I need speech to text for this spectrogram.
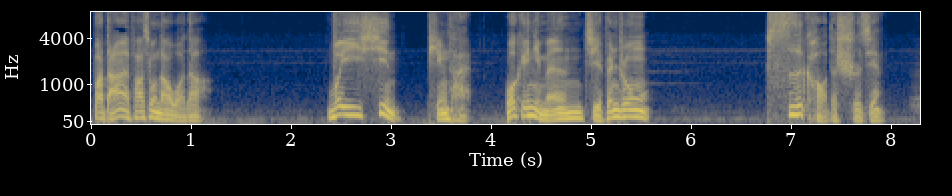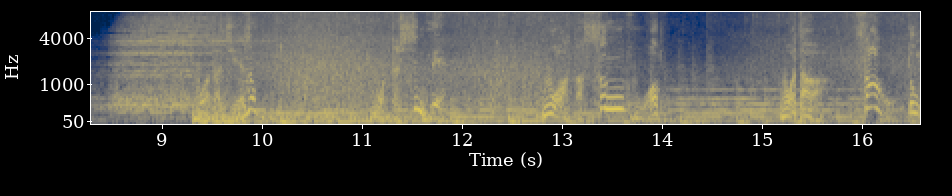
把答案发送到我的微信平台，我给你们几分钟思考的时间。我的节奏，我的信念，我的生活，我的躁动，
